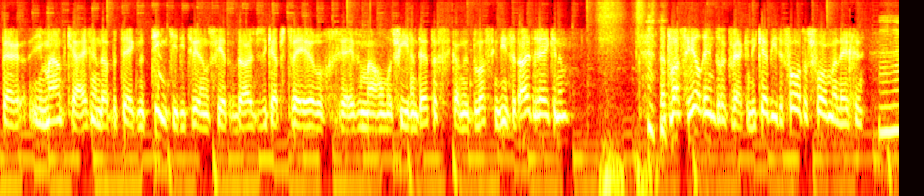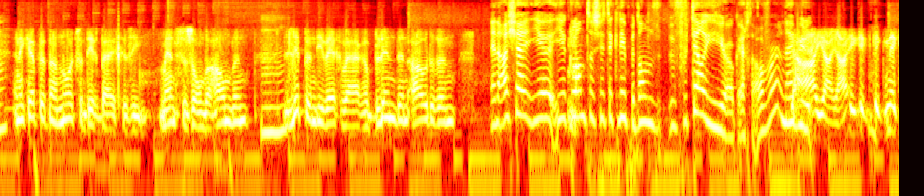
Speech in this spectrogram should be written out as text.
per maand krijgen. En dat betekent een tientje, die 240.000. Dus ik heb ze 2 euro gegeven, maar 134. Ik kan de Belastingdienst het uitrekenen. Het was heel indrukwekkend. Ik heb hier de foto's voor me liggen. Mm -hmm. En ik heb het nog nooit van dichtbij gezien. Mensen zonder handen, mm -hmm. lippen die weg waren, blinden, ouderen. En als jij je, je klanten zit te knippen, dan vertel je hier ook echt over? Dan ja, je... ja, ja. Ik, ik, ik, ik,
